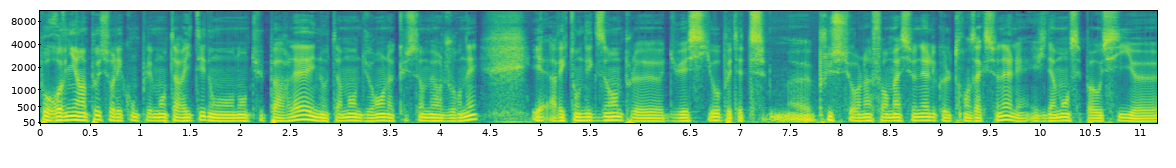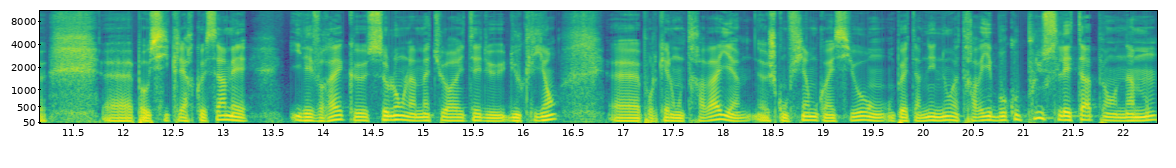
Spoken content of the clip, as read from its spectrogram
Pour revenir un peu sur les complémentarités dont, dont tu parlais et notamment durant la Customer Journée et avec ton exemple euh, du SEO peut-être euh, plus sur l'informationnel que le transactionnel. Évidemment, c'est pas aussi euh, pas aussi clair que ça, mais il est vrai que selon la maturité du, client euh, pour lequel on travaille, euh, je confirme qu'en SEO, on, peut être amené, nous, à travailler beaucoup plus l'étape en amont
